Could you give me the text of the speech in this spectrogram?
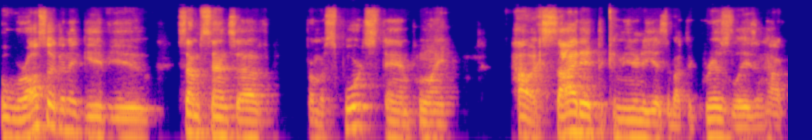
But we're also going to give you some sense of, from a sports standpoint, how excited the community is about the Grizzlies and how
